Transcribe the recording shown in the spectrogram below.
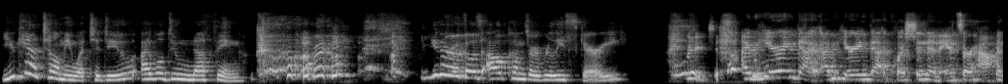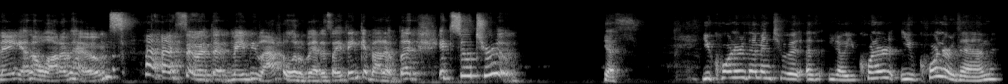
you can't tell me what to do. I will do nothing. Either of those outcomes are really scary. Right. I'm hearing that. I'm hearing that question and answer happening in a lot of homes. so that made me laugh a little bit as I think about it. But it's so true. Yes. You corner them into a, a you know, you corner you corner them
